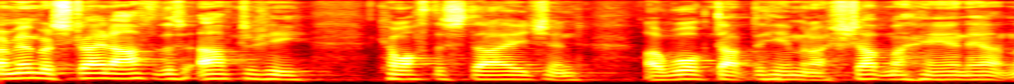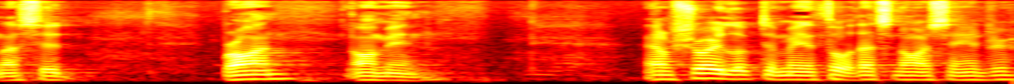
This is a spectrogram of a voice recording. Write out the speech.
I remember straight after, after he come off the stage and I walked up to him and I shoved my hand out and I said, Brian, I'm in. And I'm sure he looked at me and thought, that's nice, Andrew.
